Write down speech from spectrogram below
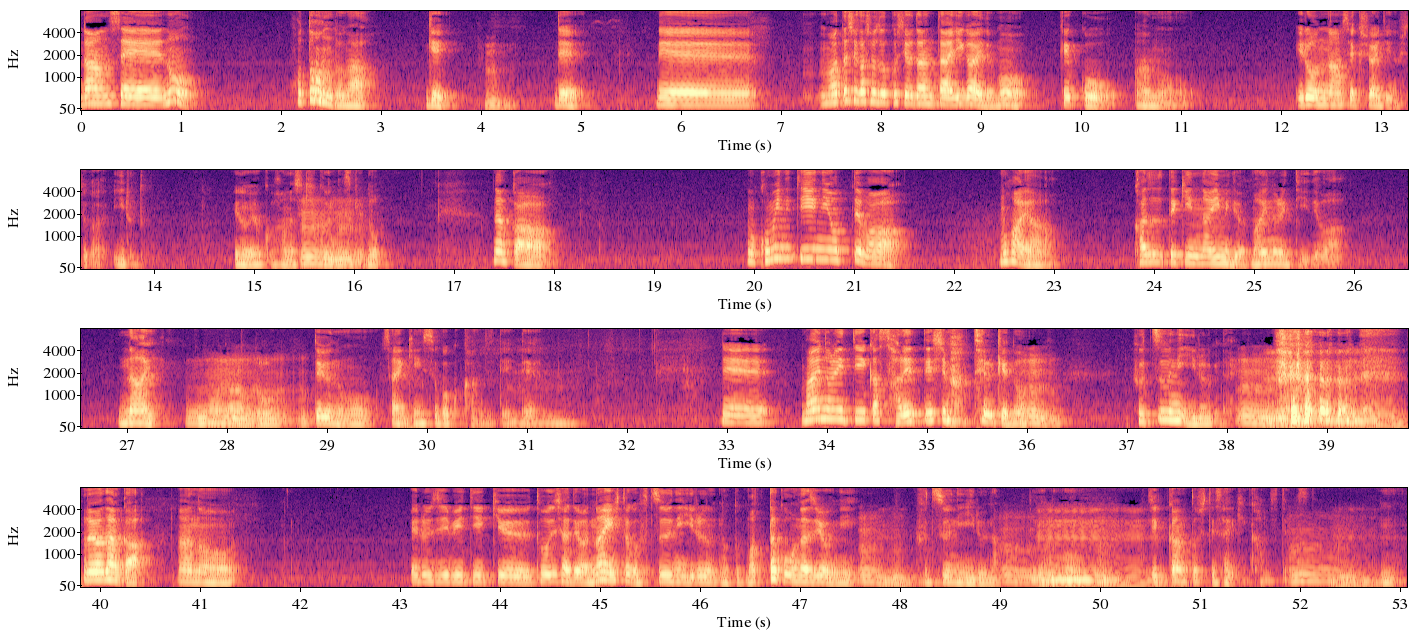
男性のほとんどがゲイ。うん。でで私が所属している団体以外でも結構あのいろんなセクシュアリティの人がいるというのをよく話聞くんですけど、なんかもうコミュニティによってはもはや数的な意味ではマイノリティではない。っていうのを最近すごく感じていて、うん。でマイノリティ化されてしまってるけど、うん。普通にいるみたいな、うん。それはなんかあの LGBTQ 当事者ではない人が普通にいるのと全く同じように普通にいるなってういうのをん実感として最近感じてます、うんうん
